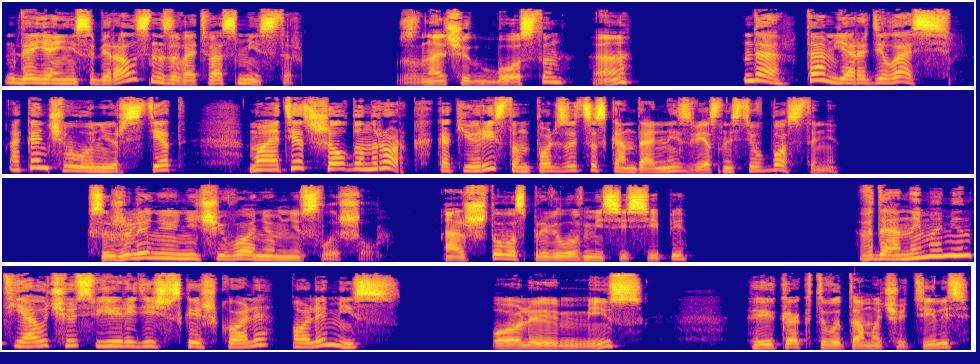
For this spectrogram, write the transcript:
Да я и не собиралась называть вас мистер». Значит, Бостон, а? Да, там я родилась. Оканчивала университет. Мой отец Шелдон Рорк. Как юрист он пользуется скандальной известностью в Бостоне. К сожалению, ничего о нем не слышал. А что вас привело в Миссисипи? В данный момент я учусь в юридической школе Оле Мисс. Оле Мисс? И как-то вы там очутились?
